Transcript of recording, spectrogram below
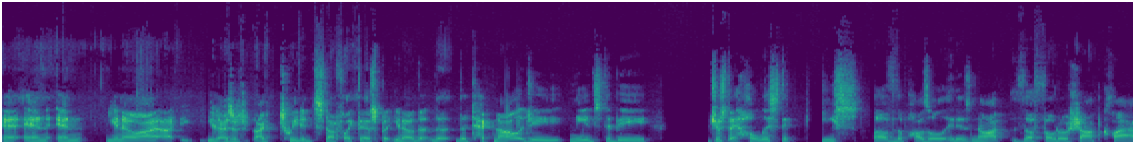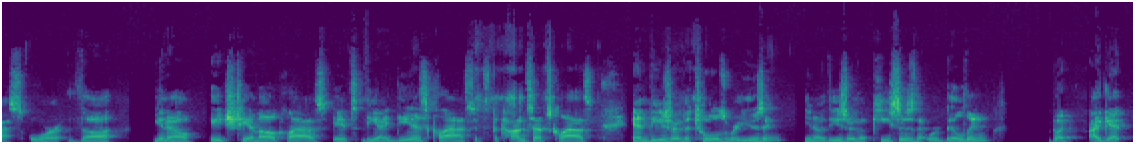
and and, and you know I, I, you guys have I've tweeted stuff like this, but you know the, the the technology needs to be just a holistic piece of the puzzle. It is not the Photoshop class or the you know HTML class. It's the ideas class. It's the concepts class, and these are the tools we're using. You know these are the pieces that we're building. But I get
